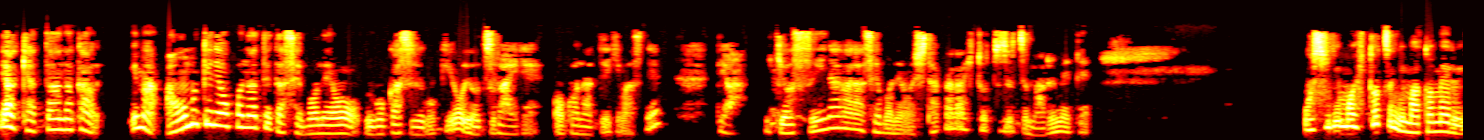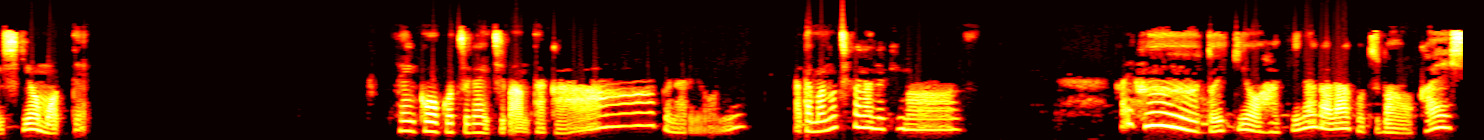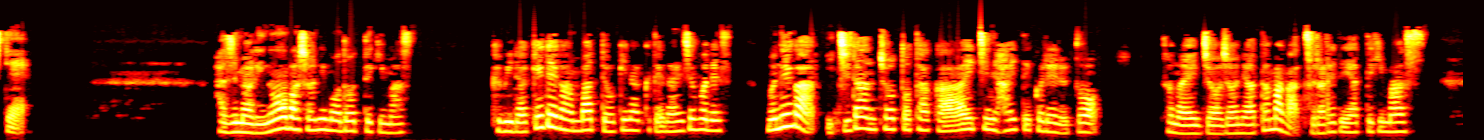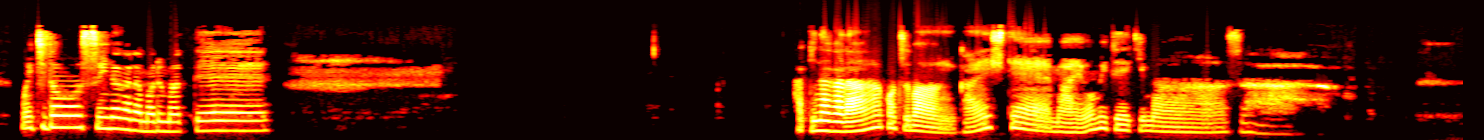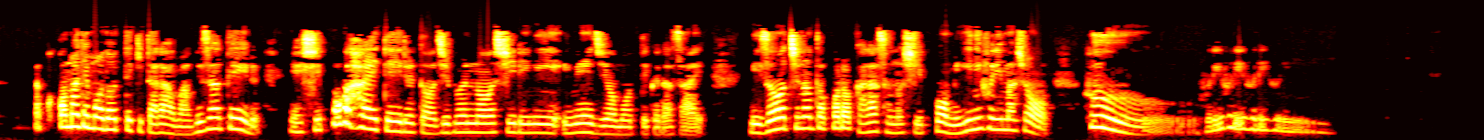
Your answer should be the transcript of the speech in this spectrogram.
では、キャットカウ。今、仰向けで行ってた背骨を動かす動きを四つ倍で行っていきますね。では、息を吸いながら背骨を下から一つずつ丸めて、お尻も一つにまとめる意識を持って、肩甲骨が一番高くなるように、頭の力抜きます。はい、ふーっと息を吐きながら骨盤を返して、始まりの場所に戻ってきます。首だけで頑張って起きなくて大丈夫です。胸が一段ちょっと高い位置に入ってくれると、その延長上に頭がつられてやってきます。もう一度吸いながら丸まって、吐きながら骨盤返して前を見ていきます。ここまで戻ってきたらワグザテイル。え尻尾が生えていると自分のお尻にイメージを持ってください。溝落ちのところからその尻尾を右に振りましょう。ふー。ふりふりふりふり。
